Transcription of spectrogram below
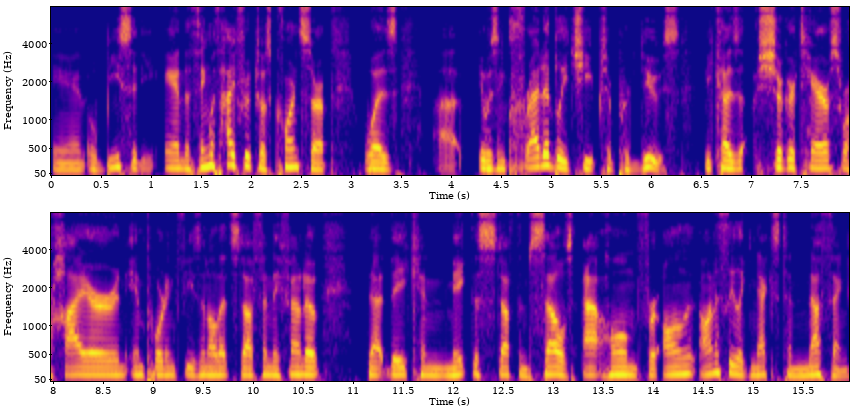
and obesity. And the thing with high fructose corn syrup was uh, it was incredibly cheap to produce because sugar tariffs were higher and importing fees and all that stuff. And they found out that they can make this stuff themselves at home for all, honestly like next to nothing.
